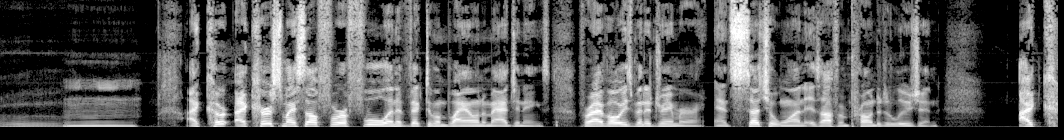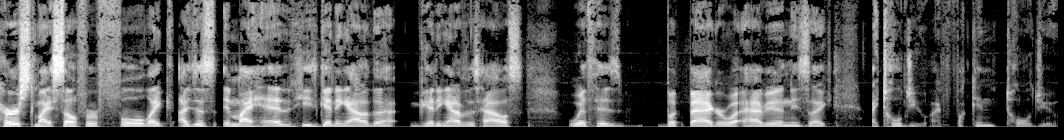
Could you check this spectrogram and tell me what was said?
Mm. I, cur- I cursed myself for a fool and a victim of my own imaginings, for I have always been a dreamer, and such a one is often prone to delusion. I cursed myself for fool. Like I just in my head, he's getting out of the getting out of his house with his book bag or what have you, and he's like, "I told you, I fucking told you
